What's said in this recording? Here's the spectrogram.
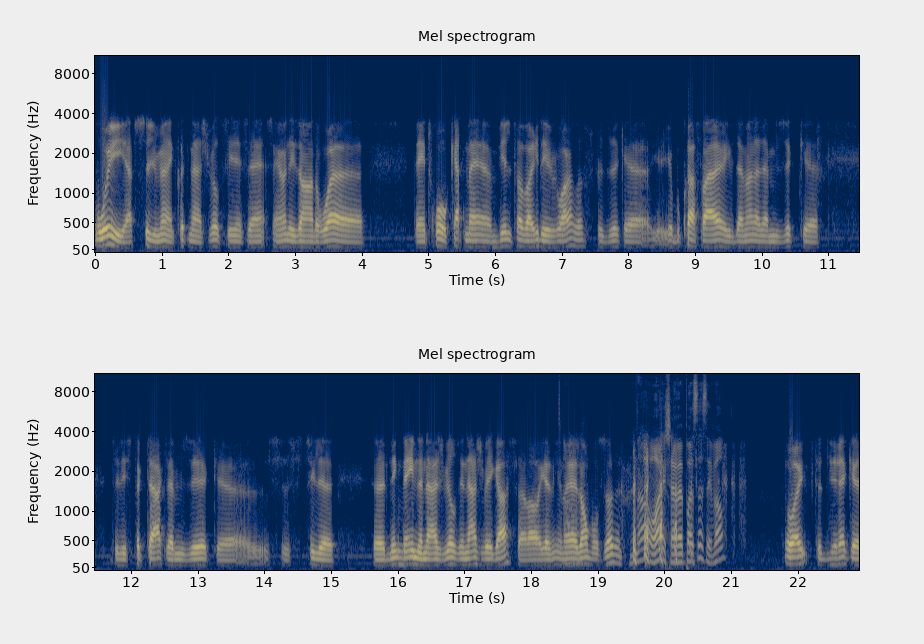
Oui, absolument. Écoute, Nashville, c'est un des endroits, euh, d'un trois ou quatre villes favoris des joueurs. Je peux dire qu'il y, a beaucoup à faire. Évidemment, dans la musique, euh, les spectacles, la musique. Euh, c'est le, le, nickname de Nashville, c'est Nash Vegas. Alors, il y, a une ah. raison pour ça. non, ouais, je savais pas ça, c'est bon. Oui, je te dirais que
